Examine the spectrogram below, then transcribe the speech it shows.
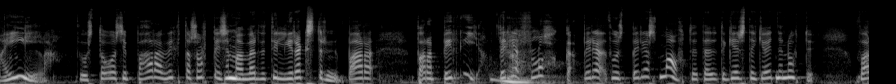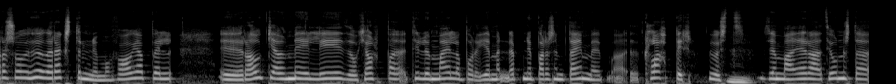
mæla þú veist, þó að sé bara vikta sorpi sem að verður til í rekstrinu, bara, bara byrja byrja að flokka, byrja, þú veist, byrja smátt þetta, þetta gerist ekki á einni nóttu. Fara svo við huga rekstrinum og fá jafnvel uh, ráðgjafi með í lið og hjálpa til um mælaborð, ég nefni bara sem dæmi uh, klappir, þú veist, sem að er að þjónusta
